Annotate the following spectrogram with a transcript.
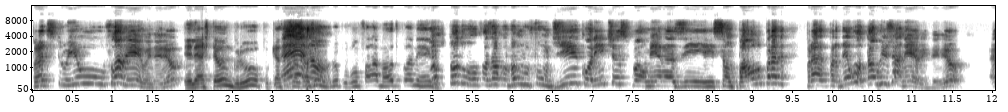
para destruir o Flamengo, entendeu? Ele acha que tem um grupo, que é, fazer um grupo, vamos falar mal do Flamengo. Vamos, todo, vamos, fazer, vamos fundir Corinthians, Palmeiras e São Paulo para derrotar o Rio de Janeiro, entendeu? É,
